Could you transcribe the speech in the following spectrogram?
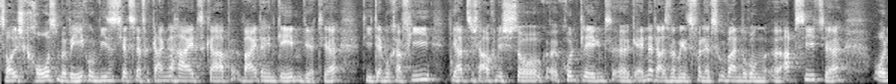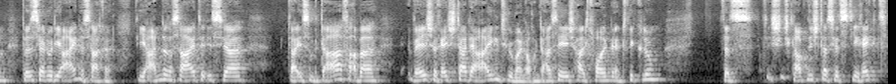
solch großen Bewegungen, wie es jetzt in der Vergangenheit gab, weiterhin geben wird. Ja. Die Demografie, die hat sich auch nicht so äh, grundlegend äh, geändert, also wenn man jetzt von der Zuwanderung äh, absieht. Ja. Und das ist ja nur die eine Sache. Die andere Seite ist ja, da ist ein Bedarf, aber welche Rechte hat der Eigentümer noch? Und da sehe ich halt folgende Entwicklung. Das, ich, ich glaube nicht, dass jetzt direkt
